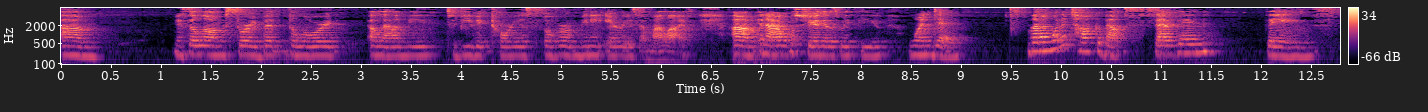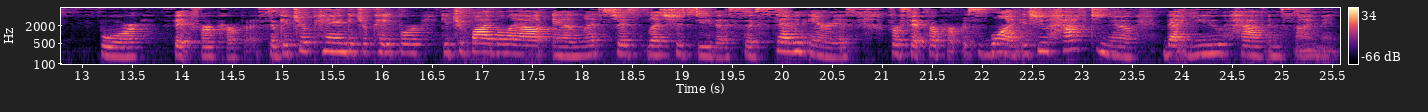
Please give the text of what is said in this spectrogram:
um, it's a long story, but the Lord allowed me to be victorious over many areas of my life. Um, and I will share those with you one day. But I want to talk about seven things for fit for a purpose. So get your pen, get your paper, get your Bible out, and let's just let's just do this. So seven areas for fit for purpose. One is you have to know that you have an assignment,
